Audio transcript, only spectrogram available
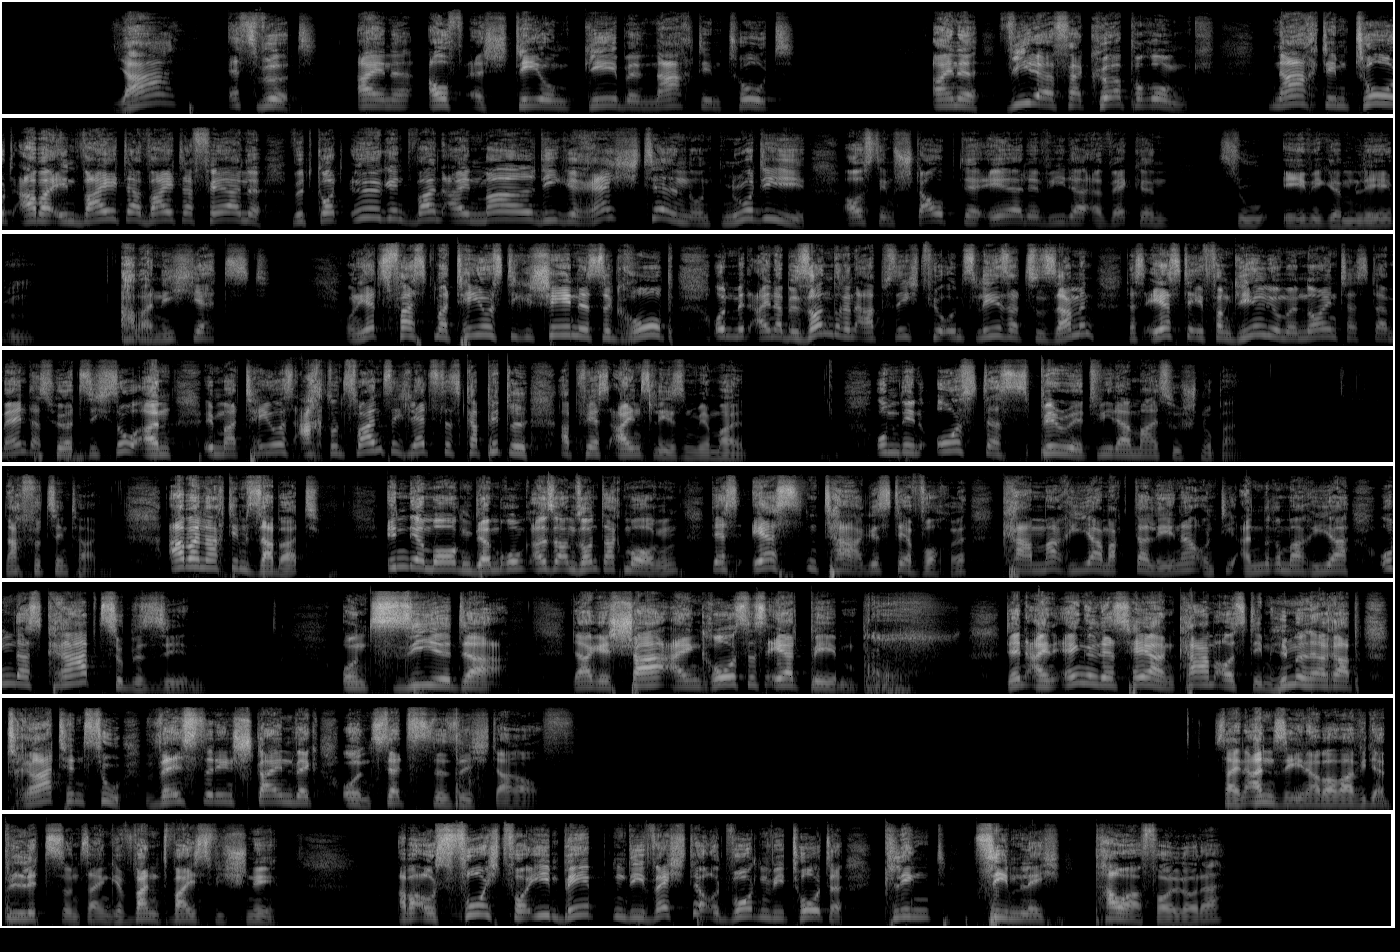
ja, es wird eine Auferstehung geben nach dem Tod, eine Wiederverkörperung nach dem Tod, aber in weiter, weiter Ferne wird Gott irgendwann einmal die Gerechten und nur die aus dem Staub der Erde wieder erwecken zu ewigem Leben. Aber nicht jetzt. Und jetzt fasst Matthäus die Geschehnisse grob und mit einer besonderen Absicht für uns Leser zusammen. Das erste Evangelium im Neuen Testament, das hört sich so an, in Matthäus 28, letztes Kapitel, ab Vers 1 lesen wir mal um den Osterspirit wieder mal zu schnuppern. Nach 14 Tagen. Aber nach dem Sabbat, in der Morgendämmerung, also am Sonntagmorgen des ersten Tages der Woche, kam Maria Magdalena und die andere Maria, um das Grab zu besehen. Und siehe da, da geschah ein großes Erdbeben. Denn ein Engel des Herrn kam aus dem Himmel herab, trat hinzu, wälzte den Stein weg und setzte sich darauf. Sein Ansehen aber war wie der Blitz und sein Gewand weiß wie Schnee. Aber aus Furcht vor ihm bebten die Wächter und wurden wie Tote. Klingt ziemlich powerful, oder?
